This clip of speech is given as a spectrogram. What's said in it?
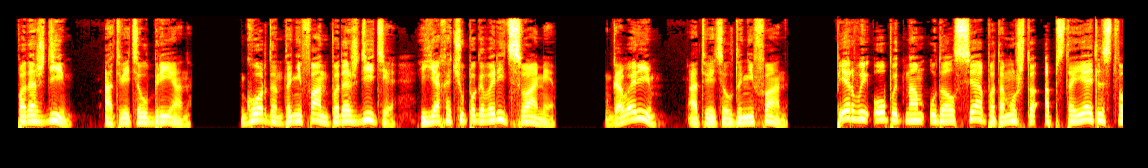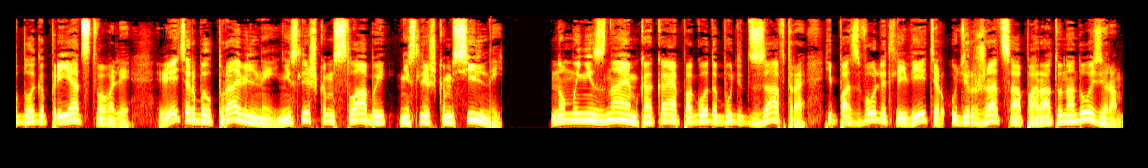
«Подожди», — ответил Бриан. «Гордон, Данифан, подождите! Я хочу поговорить с вами!» «Говори», — ответил Данифан. Первый опыт нам удался, потому что обстоятельства благоприятствовали. Ветер был правильный, не слишком слабый, не слишком сильный. Но мы не знаем, какая погода будет завтра и позволит ли ветер удержаться аппарату над озером.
